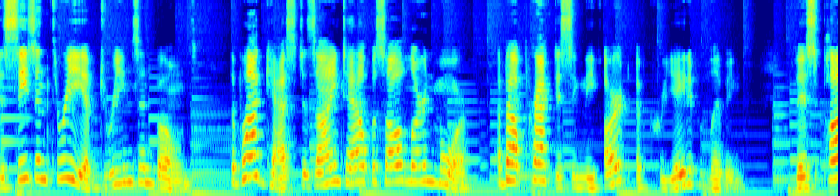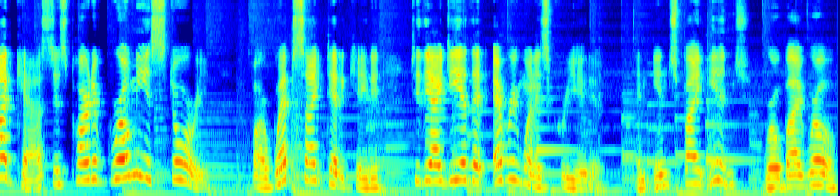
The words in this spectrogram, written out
to Season 3 of Dreams and Bones, the podcast designed to help us all learn more about practicing the art of creative living. This podcast is part of Grow Me a Story, our website dedicated to the idea that everyone is creative, and inch by inch, row by row,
